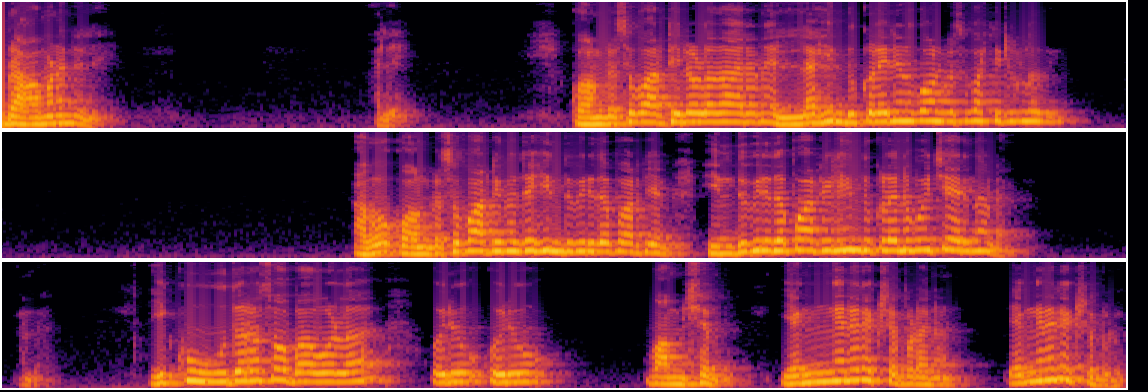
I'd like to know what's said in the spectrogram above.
ബ്രാഹ്മണനല്ലേ? അല്ലേ? കോൺഗ്രസ് പാർട്ടിയിലുള്ളത് ആരാണ്? എല്ലാ ഹിന്ദുക്കളെയാണ് കോൺഗ്രസ് പാർട്ടിയിലുള്ളത്. അപ്പോൾ കോൺഗ്രസ് പാർട്ടി എന്ന് വെച്ചാൽ ഹിന്ദു വിരുദ്ധ പാർട്ടിയാണ്. ഹിന്ദു വിരുദ്ധ പാർട്ടിയിൽ ഹിന്ദുക്കൾ തന്നെ പോയി ചേരുന്നുണ്ട്. ഈ കൂതറ സ്വഭാവമുള്ള ഒരു ഒരു വംശം എങ്ങനെ രക്ഷപ്പെടാനാണ്? എങ്ങനെ രക്ഷപ്പെടും?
